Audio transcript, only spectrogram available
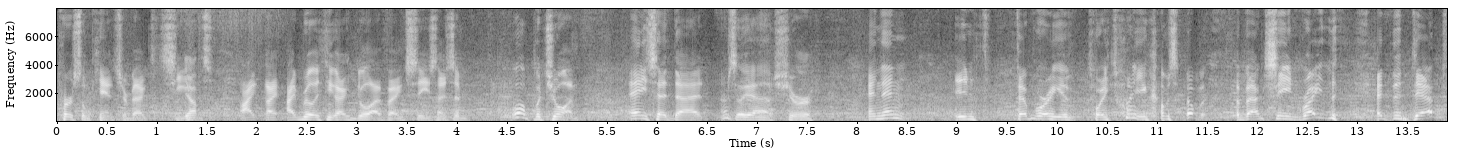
personal cancer vaccines. Yep. I, I, I really think I can do a lot of vaccines. And I said, well, I'll put you on. And he said that. I was like, yeah, sure. And then in February of 2020, he comes up with a vaccine right in the- at the depth.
